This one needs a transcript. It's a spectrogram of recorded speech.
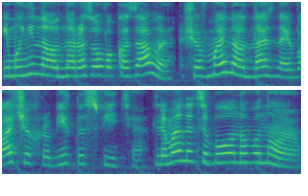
і мені неодноразово казали, що в мене одна з найважчих робіт у світі. Для мене це було новиною,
